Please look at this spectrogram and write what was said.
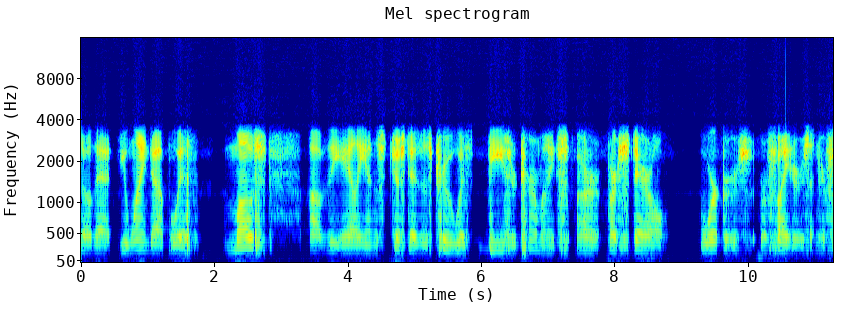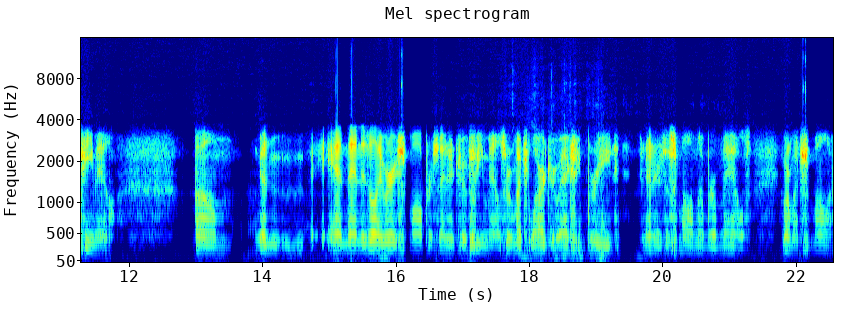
so that you wind up with most of the aliens, just as is true with bees or termites, are, are sterile workers or fighters, and they're female. Um, and and then there's only a very small percentage of females who are much larger who actually breed, and then there's a small number of males who are much smaller.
